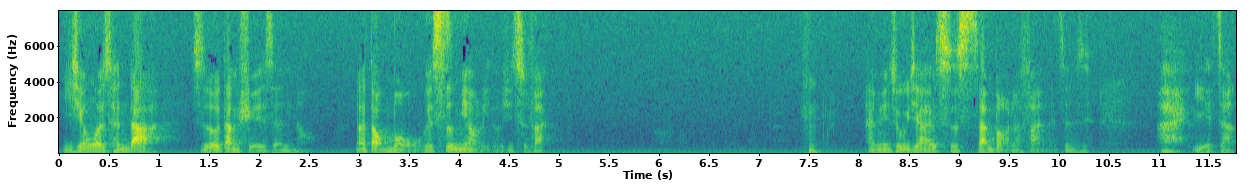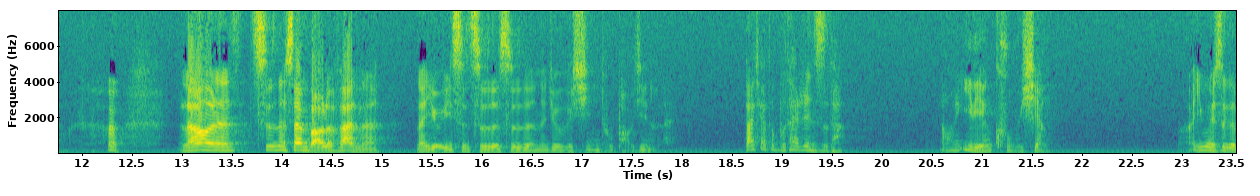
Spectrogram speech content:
以前我成大只有当学生哦。那到某个寺庙里头去吃饭，还没出家就吃三宝的饭了，真是，唉，业障。然后呢，吃那三宝的饭呢，那有一次吃着吃着，那就有个信徒跑进来，大家都不太认识他，然后一脸苦相，啊，因为是个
